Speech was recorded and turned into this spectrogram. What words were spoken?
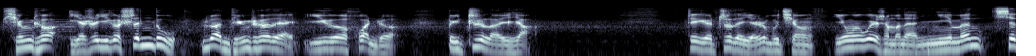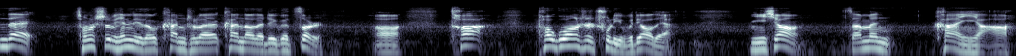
停车，也是一个深度乱停车的一个患者，被治了一下。这个治的也是不轻，因为为什么呢？你们现在。从视频里头看出来看到的这个字儿，啊，它抛光是处理不掉的呀。你像咱们看一下啊，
